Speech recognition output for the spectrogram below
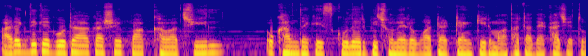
আরেকদিকে গোটা আকাশে পাক খাওয়া চিল, ওখান থেকে স্কুলের পিছনের ওয়াটার ট্যাঙ্কির মাথাটা দেখা যেত।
